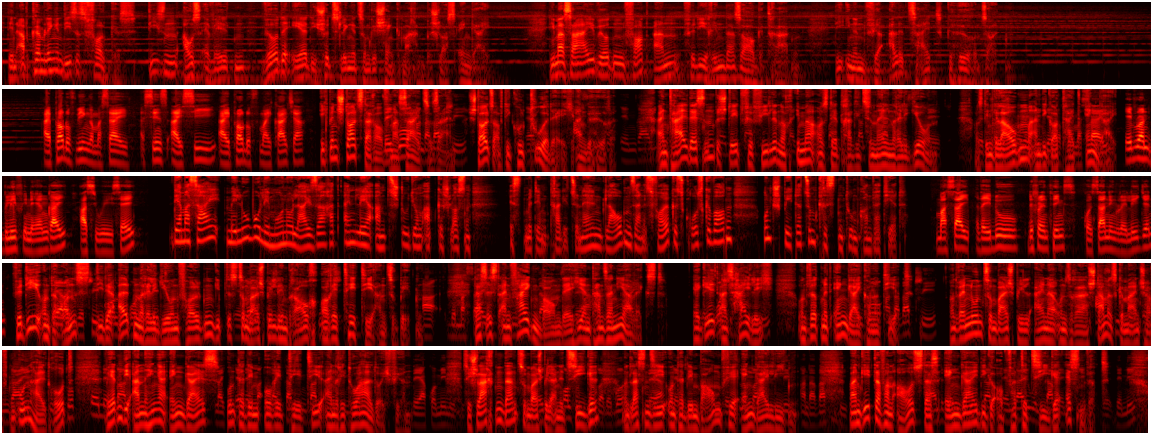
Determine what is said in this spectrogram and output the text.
Den Abkömmlingen dieses Volkes, diesen Auserwählten, würde er die Schützlinge zum Geschenk machen, beschloss Engai. Die Maasai würden fortan für die Rinder Sorge tragen, die ihnen für alle Zeit gehören sollten. I'm proud of being a Maasai. Since I see, I'm proud of my culture. Ich bin stolz darauf, Maasai zu sein, stolz auf die Kultur, der ich angehöre. Ein Teil dessen besteht für viele noch immer aus der traditionellen Religion, aus dem Glauben an die Gottheit Engai. Der Maasai Melubo Lemono Leisa hat ein Lehramtsstudium abgeschlossen, ist mit dem traditionellen Glauben seines Volkes groß geworden und später zum Christentum konvertiert. Für die unter uns, die der alten Religion folgen, gibt es zum Beispiel den Brauch, Oreteti anzubeten. Das ist ein Feigenbaum, der hier in Tansania wächst. Er gilt als heilig und wird mit Engai konnotiert. Und wenn nun zum Beispiel einer unserer Stammesgemeinschaften Unheil droht, werden die Anhänger Engais unter dem Oreteti ein Ritual durchführen. Sie schlachten dann zum Beispiel eine Ziege und lassen sie unter dem Baum für Engai liegen. Man geht davon aus, dass Engai die geopferte Ziege essen wird.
